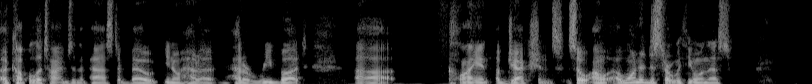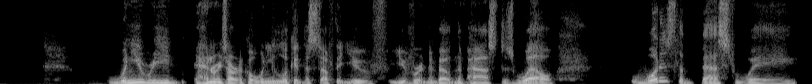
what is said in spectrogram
a couple of times in the past about you know how to how to rebut uh, client objections. So I, I wanted to start with you on this. When you read Henry's article, when you look at the stuff that you've you've written about in the past as well, what is the best way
